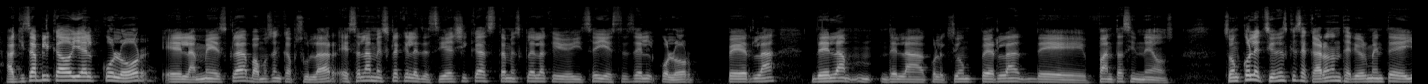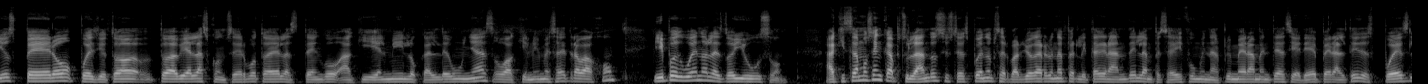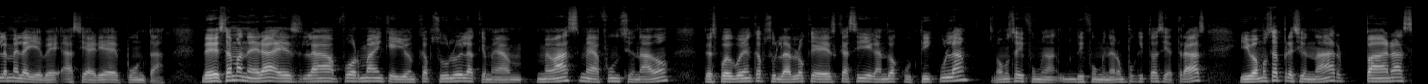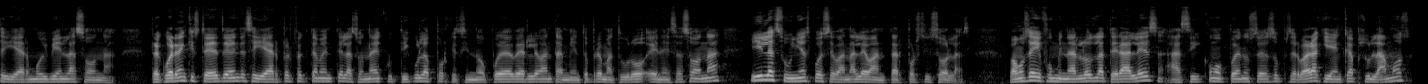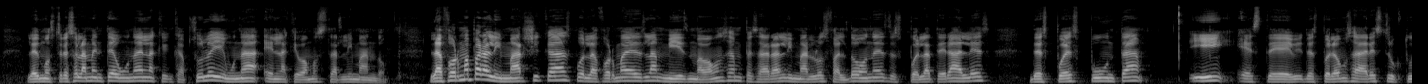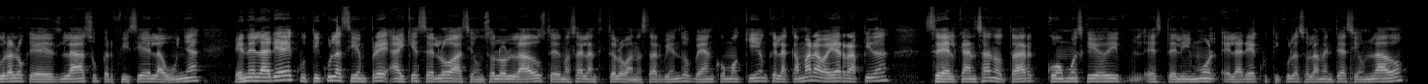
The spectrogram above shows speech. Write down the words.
Aquí se ha aplicado ya el color, eh, la mezcla, vamos a encapsular. Esa es la mezcla que les decía, chicas, esta mezcla es la que yo hice y este es el color perla de la, de la colección perla de Fantasy Neos. Son colecciones que sacaron anteriormente ellos, pero pues yo todavía las conservo, todavía las tengo aquí en mi local de uñas o aquí en mi mesa de trabajo. Y pues bueno, les doy uso. Aquí estamos encapsulando, si ustedes pueden observar, yo agarré una perlita grande, la empecé a difuminar primeramente hacia área de peralte y después me la llevé hacia área de punta. De esta manera es la forma en que yo encapsulo y la que más me ha funcionado. Después voy a encapsular lo que es casi llegando a cutícula. Vamos a difuminar un poquito hacia atrás y vamos a presionar para sellar muy bien la zona. Recuerden que ustedes deben de sellar perfectamente la zona de cutícula porque si no puede haber levantamiento prematuro en esa zona y las uñas pues se van a levantar por sí solas. Vamos a difuminar los laterales, así como pueden ustedes observar, aquí ya encapsulamos. Les mostré solamente una en la que encapsulo y una en la que vamos a estar limando. La forma para limar, chicas, pues la forma es la misma. Vamos a empezar a limar los faldones, después laterales, después punta y este, después le vamos a dar estructura a lo que es la superficie de la uña. En el área de cutícula siempre hay que hacerlo hacia un solo lado. Ustedes más adelantito lo van a estar viendo. Vean cómo aquí, aunque la cámara vaya rápida, se alcanza a notar cómo es que yo este, limo el área de cutícula solamente hacia un lado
